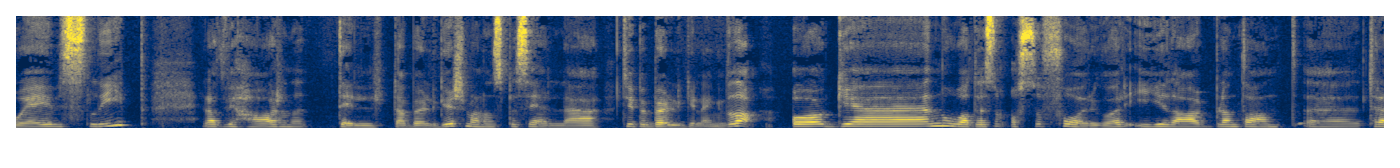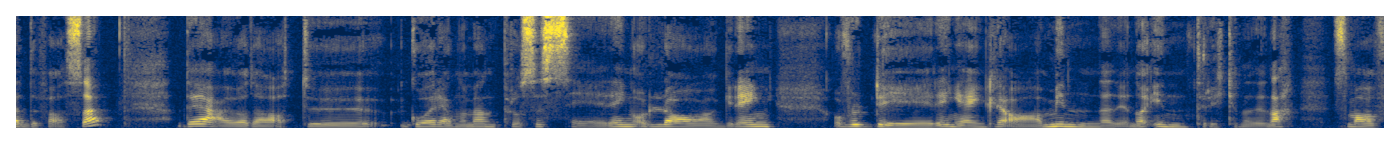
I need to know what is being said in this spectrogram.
wave sleep. Eller at vi har sånne deltabølger, som er noen spesielle type bølgelengde. da. Og eh, noe av det som også foregår i da bl.a. Eh, tredje fase, det er jo da at du går gjennom en prosessering og lagring og vurdering egentlig av minnene dine og inntrykkene dine som har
